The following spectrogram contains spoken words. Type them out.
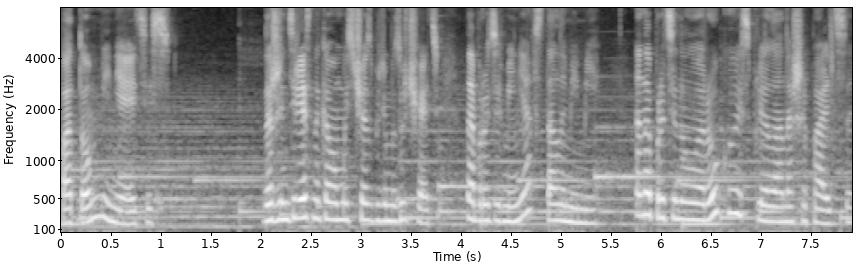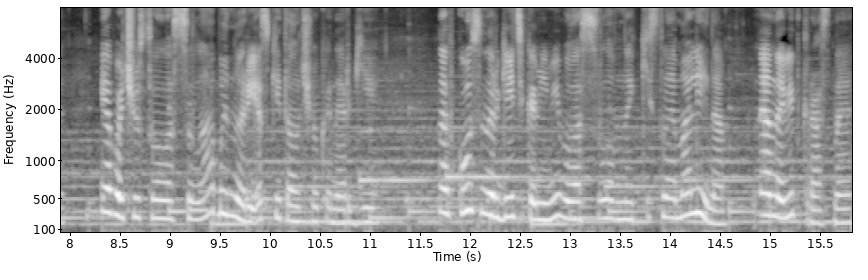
потом меняйтесь. Даже интересно, кого мы сейчас будем изучать. Напротив меня встала Мими. Она протянула руку и сплела наши пальцы. Я почувствовала слабый, но резкий толчок энергии. На вкус энергетика Мими была словно кислая малина, а на вид красная.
